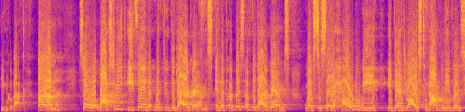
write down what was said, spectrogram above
You can go back. Um, so last week, Ethan went through the diagrams, and the purpose of the diagrams was to say, how do we evangelize to non-believers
